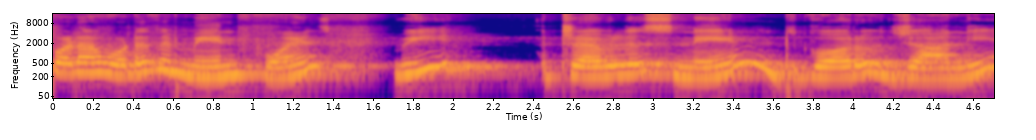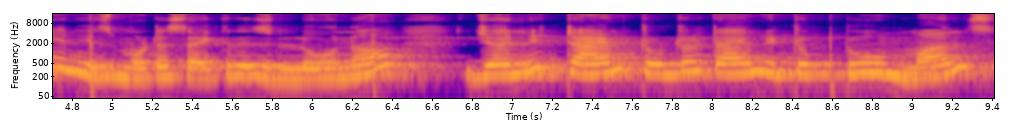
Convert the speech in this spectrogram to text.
पढ़ा what are the main points we traveler's name Gaurav Jani and his motorcycle is Lona. Journey time total time he took two months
